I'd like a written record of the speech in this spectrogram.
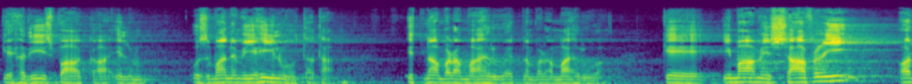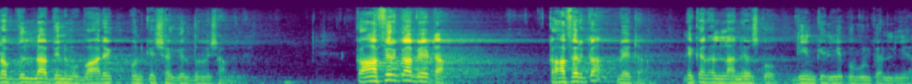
کہ حدیث پاک کا علم اس زمانے میں یہی علم ہوتا تھا۔ اتنا بڑا ماہر ہوا، اتنا بڑا ماہر ہوا کہ امام شافعی اور عبداللہ بن مبارک ان کے شاگردوں میں شامل ہیں۔ کافر کا بیٹا، کافر کا بیٹا، لیکن اللہ نے اس کو دین کے لیے قبول کر لیا۔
